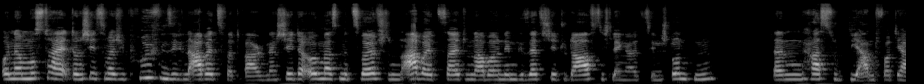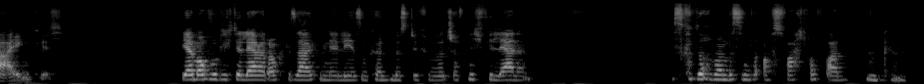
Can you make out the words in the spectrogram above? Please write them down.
Und dann musst du halt, dann steht zum Beispiel, prüfen Sie den Arbeitsvertrag. Und dann steht da irgendwas mit zwölf Stunden Arbeitszeit und aber in dem Gesetz steht, du darfst nicht länger als zehn Stunden. Dann hast du die Antwort ja eigentlich. Wir haben auch wirklich, der Lehrer hat auch gesagt, wenn ihr lesen könnt, müsst ihr für Wirtschaft nicht viel lernen. Es kommt auch immer ein bisschen aufs Fach drauf an. Okay.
